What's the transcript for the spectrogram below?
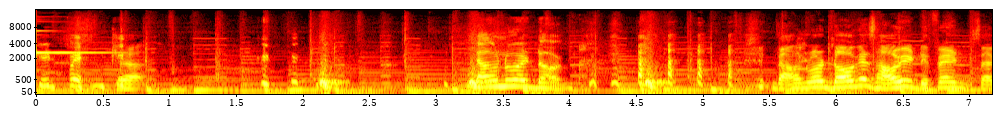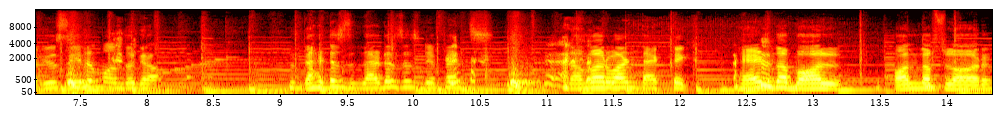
किट पहन के. Downward dog downward dog is how he defends have you seen him on the ground That is that is his defense. Number one tactic. Head the ball. On the floor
